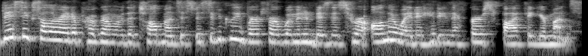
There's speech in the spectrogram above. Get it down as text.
This accelerator program over the 12 months is specifically for women in business who are on their way to hitting their first five figure months.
